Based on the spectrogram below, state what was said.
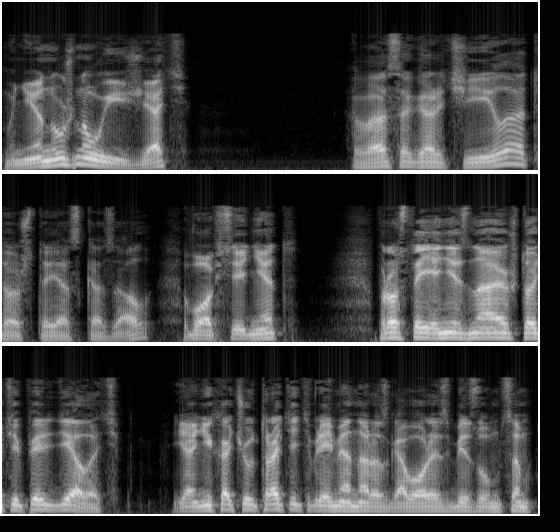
мне нужно уезжать». «Вас огорчило то, что я сказал?» «Вовсе нет. Просто я не знаю, что теперь делать. Я не хочу тратить время на разговоры с безумцем».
